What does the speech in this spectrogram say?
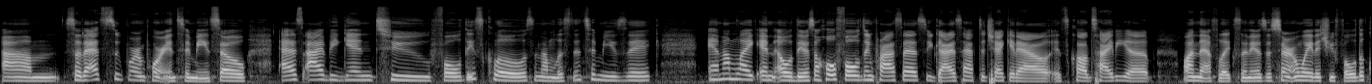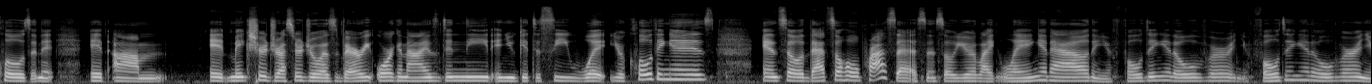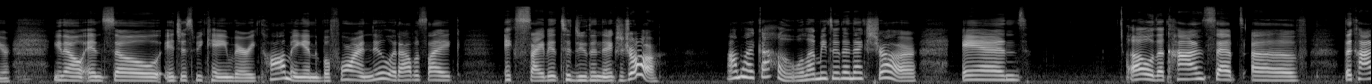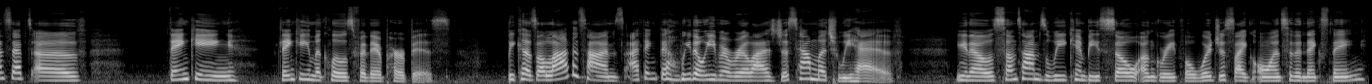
um, so that's super important to me. So as I begin to fold these clothes and I'm listening to music and I'm like, and oh, there's a whole folding process. You guys have to check it out. It's called Tidy Up on Netflix. And there's a certain way that you fold the clothes and it, it, um, it makes your dresser drawers very organized and neat and you get to see what your clothing is and so that's a whole process. And so you're like laying it out and you're folding it over and you're folding it over and you're, you know, and so it just became very calming. And before I knew it, I was like excited to do the next drawer. I'm like, oh, well, let me do the next drawer. And oh, the concept of the concept of thanking thanking the clothes for their purpose. Because a lot of times I think that we don't even realize just how much we have. You know, sometimes we can be so ungrateful. We're just like on to the next thing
